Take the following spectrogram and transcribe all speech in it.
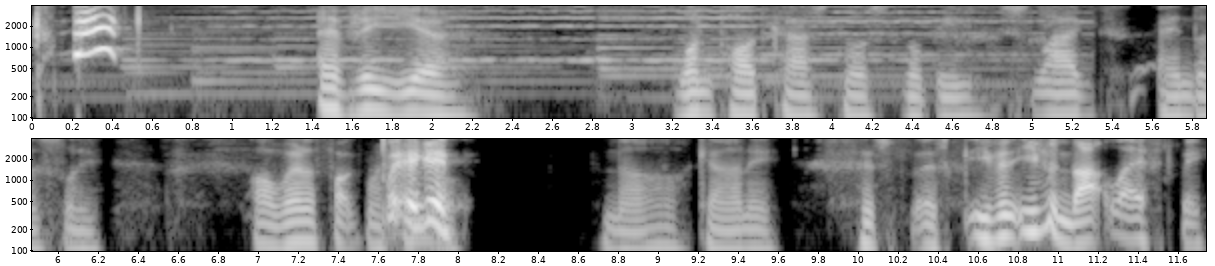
Come back. Every year, one podcast host will be slagged endlessly. Oh, where the fuck am I? Play again. No, can't he? It's, it's even even that left me.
